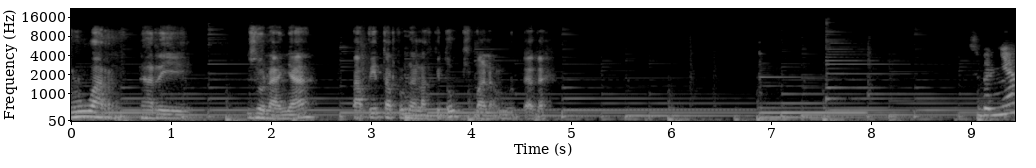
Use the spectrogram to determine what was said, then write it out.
keluar dari zonanya tapi tertunda lagi itu gimana menurut Teteh? Sebenarnya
